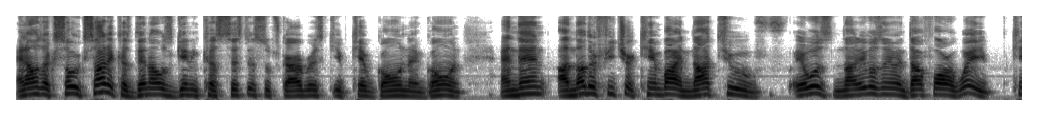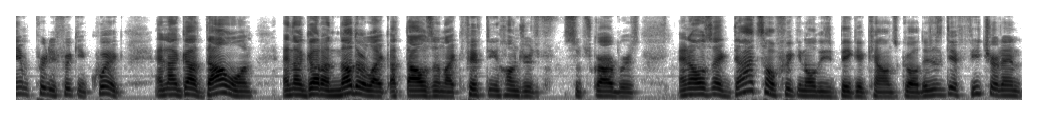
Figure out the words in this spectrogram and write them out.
And I was like so excited because then I was getting consistent subscribers, keep kept going and going. And then another feature came by not too it was not it wasn't even that far away. It came pretty freaking quick. And I got that one and I got another like a thousand, like fifteen hundred subscribers. And I was like, that's how freaking all these big accounts grow. They just get featured and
